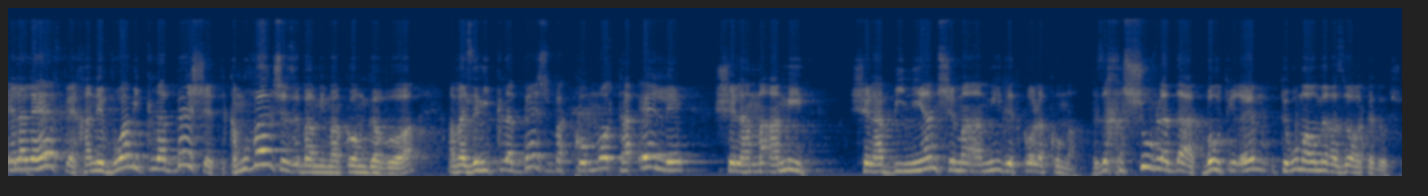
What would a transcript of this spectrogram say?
אלא להפך, הנבואה מתלבשת, כמובן שזה בא ממקום גבוה, אבל זה מתלבש בקומות האלה של המעמיד, של הבניין שמעמיד את כל הקומה. וזה חשוב לדעת. בואו תראו, תראו מה אומר הזוהר הקדוש.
